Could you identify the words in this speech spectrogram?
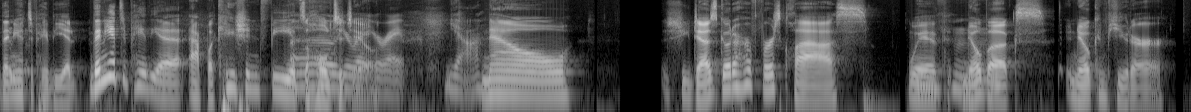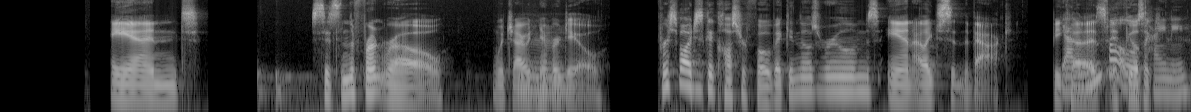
then you have to pay the then you have to pay the uh, application fee. It's a whole Oh, to do. Right, you're right. Yeah. Now, she does go to her first class with no Mhm. books, no computer, and sits in the front row, which I would never Mhm. do. First of all, I just get claustrophobic in those rooms, and I like to sit in the back yeah, the because it feels like tiny.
